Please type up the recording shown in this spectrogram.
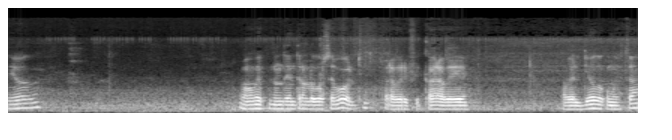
Diodo. Vamos a ver por dónde entran los 12 voltios para verificar a ver a ver el diodo cómo está.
